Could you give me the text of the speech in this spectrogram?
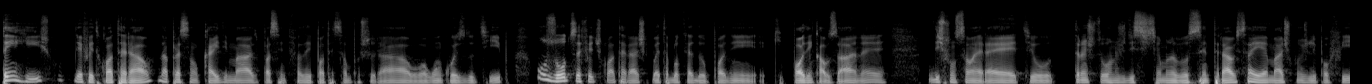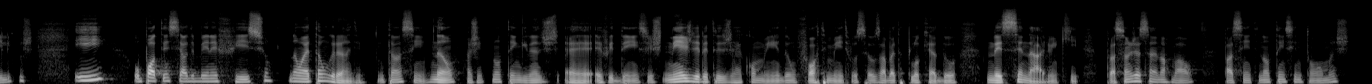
tem risco de efeito colateral, da pressão cair demais, o paciente fazer hipotensão postural ou alguma coisa do tipo. Os outros efeitos colaterais que o beta-bloqueador pode, que podem causar, né? Disfunção erétil, transtornos de sistema nervoso central, isso aí é mais com os lipofílicos. E o potencial de benefício não é tão grande. Então, assim, não, a gente não tem grandes é, evidências, nem as diretrizes recomendam fortemente você usar beta-bloqueador nesse cenário, em que a fração de injeção é normal, paciente não tem sintomas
